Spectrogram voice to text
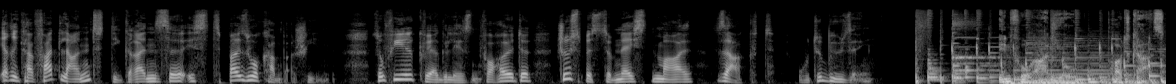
Erika Fattland, Die Grenze, ist bei Surkamp erschienen. So viel quergelesen für heute. Tschüss, bis zum nächsten Mal, sagt Ute Büsing. Inforadio Podcast.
